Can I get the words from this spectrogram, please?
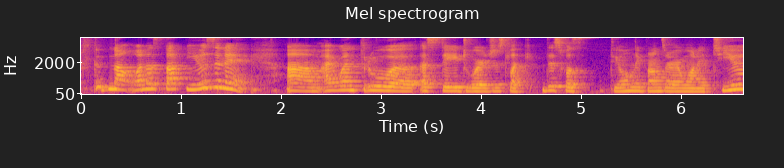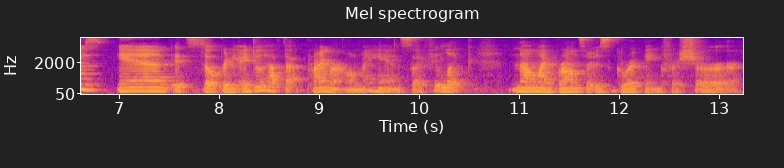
did not want to stop using it um, I went through a, a stage where just like this was the only bronzer I wanted to use and it's so pretty. I do have that primer on my hands so I feel like now my bronzer is gripping for sure.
